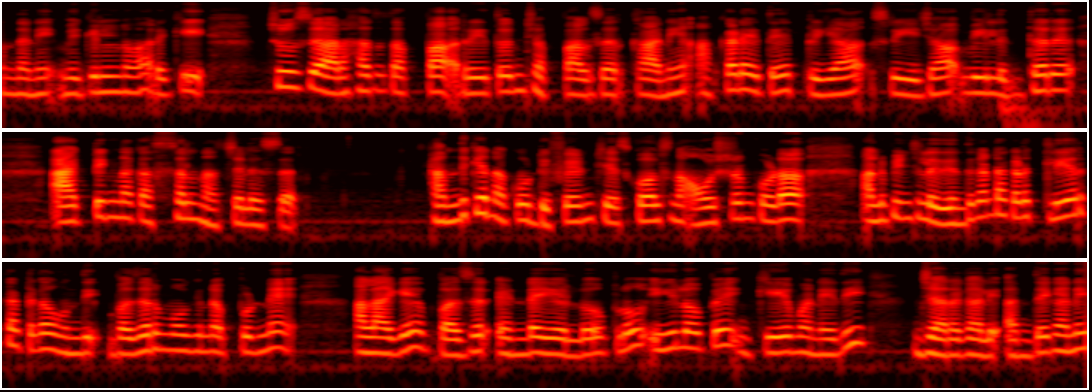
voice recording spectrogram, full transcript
ఉందని మిగిలిన వారికి చూసే అర్హత తప్ప రీతుని చెప్పాలి సార్. కానీ అక్కడైతే ప్రియా, శ్రీజ వీళ్ళిద్దరు యాక్టింగ్ నాకు అస్సలు నచ్చలేదు సార్. అందుకే నాకు డిఫెండ్ చేసుకోవాల్సిన అవసరం కూడా అనిపించలేదు. ఎందుకంటే అక్కడ క్లియర్ కట్‌గా ఉంది. బజర్ మోగినప్పుడునే అలాగే బజర్ ఎండ్ అయ్యే లోపులో ఈలోపే గేమ్ అనేది జరగాలి. అంతేగాని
